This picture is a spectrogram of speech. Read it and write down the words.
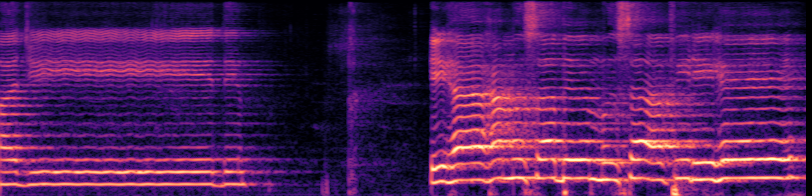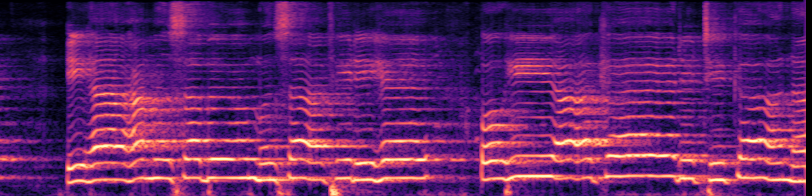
مجيد इहा हम सब मुसाफिर है इहा हम सब मुसाफिर है ओही आखिर ठिकाना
